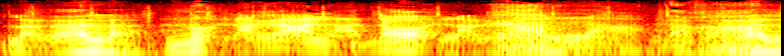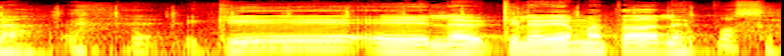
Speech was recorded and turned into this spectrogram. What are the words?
La gala. No, la gala, no, la gala. La gala. que, eh, la- que le había matado a la esposa.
